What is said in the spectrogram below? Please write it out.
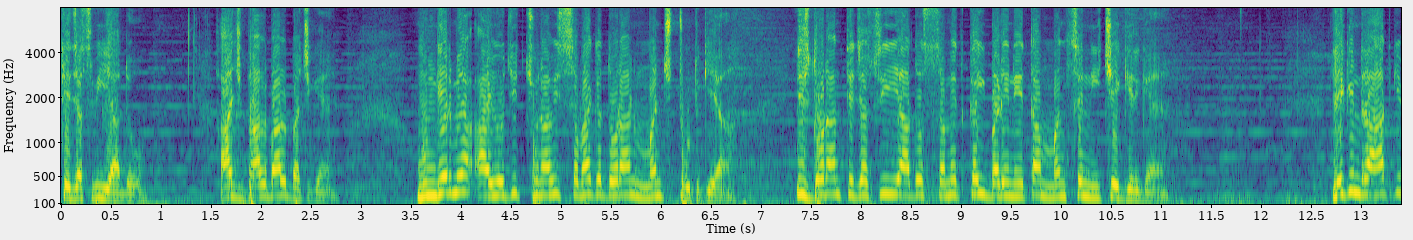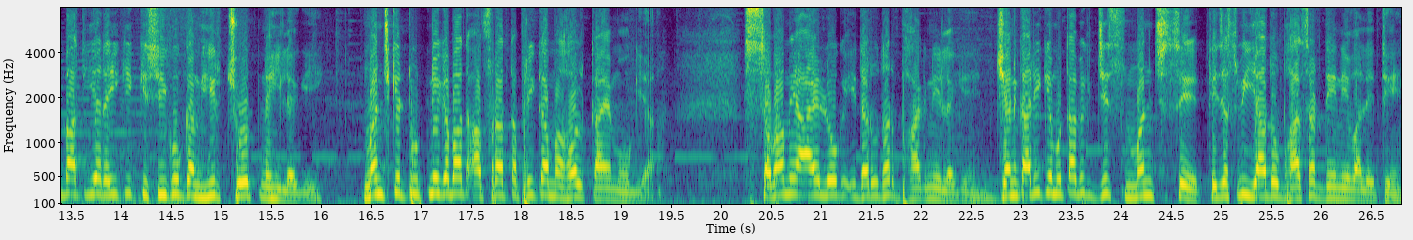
तेजस्वी यादव। आज बाल बाल बच गए मुंगेर में आयोजित चुनावी सभा के दौरान मंच टूट गया। इस दौरान तेजस्वी यादव समेत कई बड़े नेता मंच से नीचे गिर गए लेकिन राहत की बात यह रही कि किसी को गंभीर चोट नहीं लगी। मंच के टूटने के बाद अफरा तफरी का माहौल कायम हो गया। सभा में आए लोग इधर उधर भागने लगे। जानकारी के मुताबिक जिस मंच से तेजस्वी यादव भाषण देने वाले थे,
